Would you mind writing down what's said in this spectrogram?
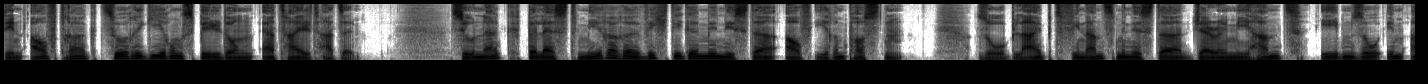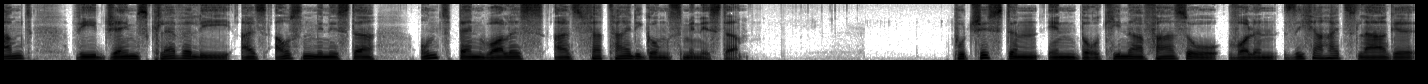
den Auftrag zur Regierungsbildung erteilt hatte. Sunak belässt mehrere wichtige Minister auf ihrem Posten. So bleibt Finanzminister Jeremy Hunt ebenso im Amt wie James Cleverly als Außenminister und Ben Wallace als Verteidigungsminister. Putschisten in Burkina Faso wollen Sicherheitslage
